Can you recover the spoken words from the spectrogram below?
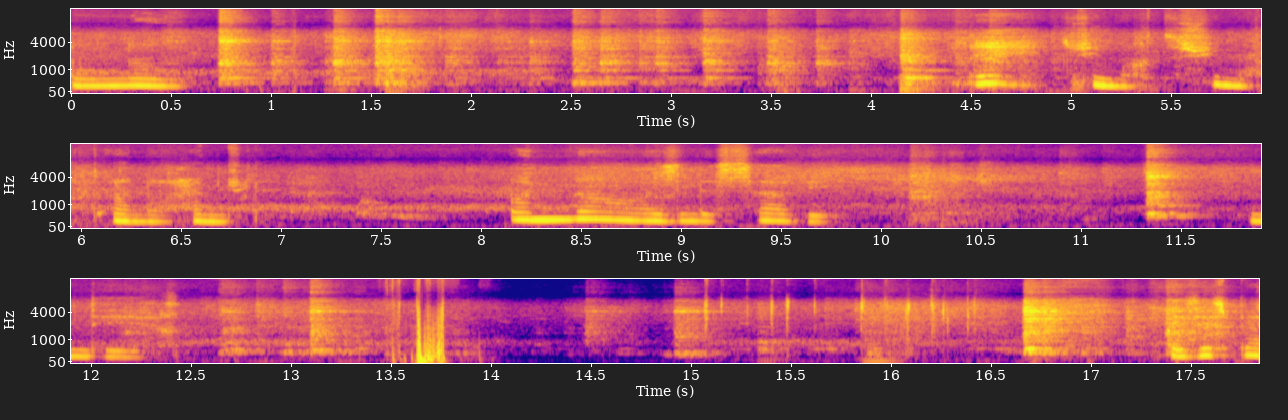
Oh non. Je suis morte, je suis morte. Oh non, alhamdulillah. Oh non, je le savais. Et j'espère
